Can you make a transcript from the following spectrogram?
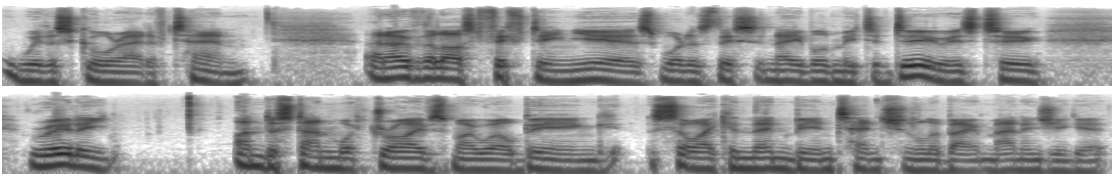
with a score out of 10. And over the last 15 years, what has this enabled me to do is to really understand what drives my well-being so I can then be intentional about managing it.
